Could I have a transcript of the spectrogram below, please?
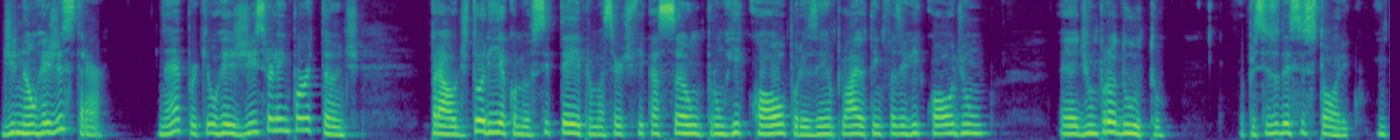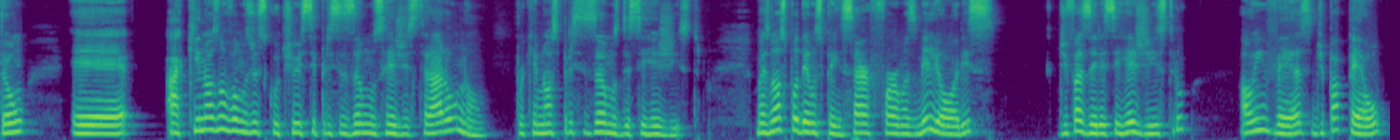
de não registrar, né? Porque o registro é importante para auditoria, como eu citei, para uma certificação, para um recall, por exemplo. Ah, eu tenho que fazer recall de um, é, de um produto. Eu preciso desse histórico. Então, é, aqui nós não vamos discutir se precisamos registrar ou não. porque nós precisamos desse registro. Mas nós podemos pensar formas melhores de fazer esse registro ao invés de papel,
